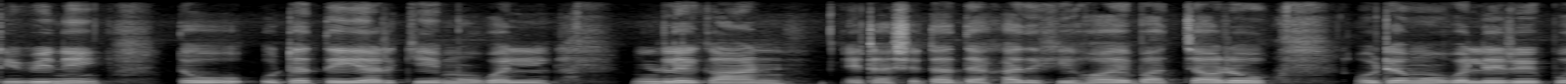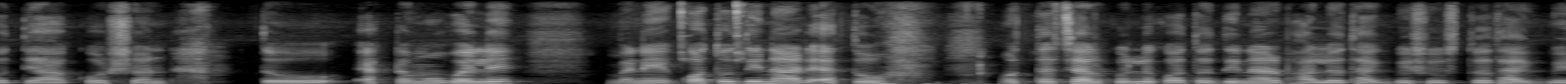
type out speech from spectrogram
টিভি নেই, তো ওটাতেই আর কি মোবাইলে গান, এটা সেটা দেখা দেখি হয়। বাচ্চারও ওইটা মোবাইলেরই প্রতি আকর্ষণ। তো একটা মোবাইলে মানে কতদিন আর এত অত্যাচার করলে কতদিন আর ভালো থাকবে, সুস্থ থাকবে?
